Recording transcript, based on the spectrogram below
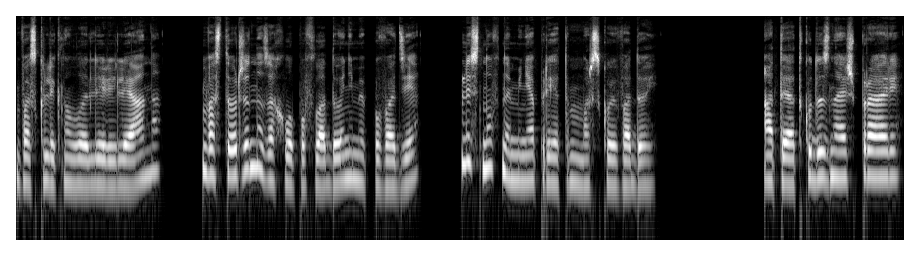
Воскликнула Лирилиана, восторженно захлопав ладонями по воде, плеснув на меня при этом морской водой. «А ты откуда знаешь про Ари?»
